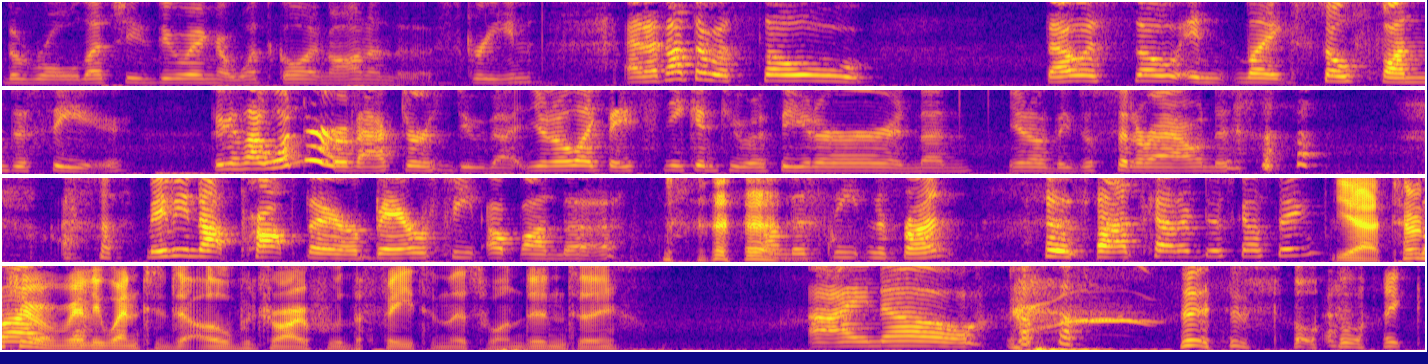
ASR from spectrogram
the role that she's doing or what's going on on the screen. And I thought that was so that was so in like so fun to see. Because I wonder if actors do that. You know, like they sneak into a theater and then, you know, they just sit around and maybe not prop their bare feet up on the on the seat in front. that's kind of disgusting. Yeah, Tarantino But- really went into overdrive with the feet in this one, didn't he? I know. it's so like,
